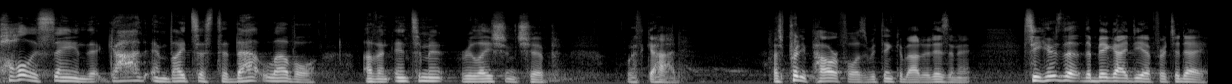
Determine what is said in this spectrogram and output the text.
Paul is saying that God invites us to that level of an intimate relationship with God. That's pretty powerful as we think about it, isn't it? See, here's the, the big idea for today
